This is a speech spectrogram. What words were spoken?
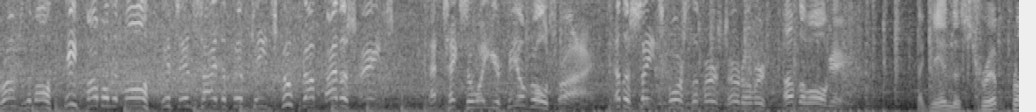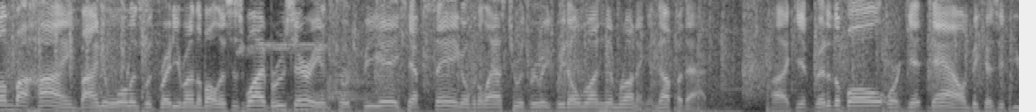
runs the ball. He fumbled the ball. It's inside the 15, scooped up by the Saints. That takes away your field goal try, and the Saints force the first turnover of the ball game. Again, the strip from behind by New Orleans with Brady running the ball. This is why Bruce Arians, Coach BA, kept saying over the last two or three weeks, we don't run him running. Enough of that. Uh, get rid of the ball or get down because if you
